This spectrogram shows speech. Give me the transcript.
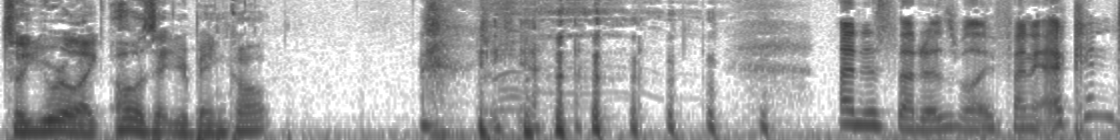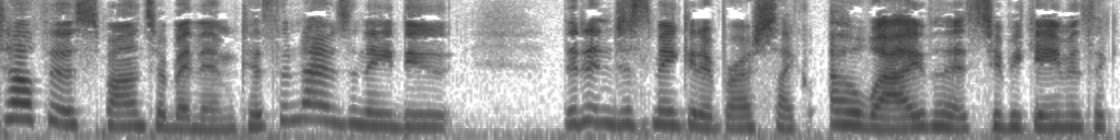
So you were like, "Oh, is that your bank alt?" I just thought it was really funny. I couldn't tell if it was sponsored by them because sometimes when they do, they didn't just make it a brush like, "Oh wow, you play that stupid game." It's like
